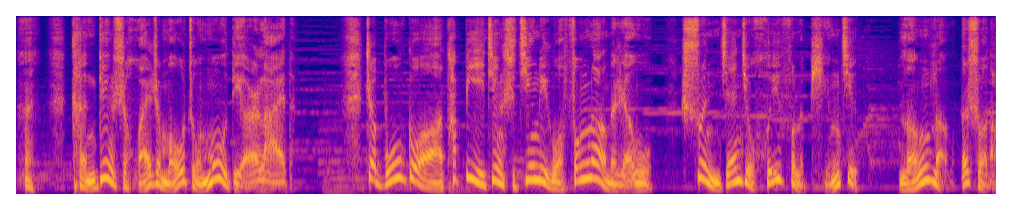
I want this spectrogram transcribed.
哼，肯定是怀着某种目的而来的。这不过他毕竟是经历过风浪的人物，瞬间就恢复了平静，冷冷的说道：“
